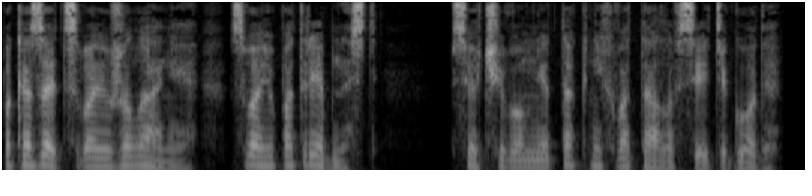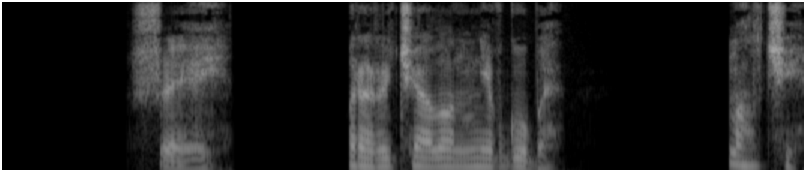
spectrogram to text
показать свое желание, свою потребность. Все, чего мне так не хватало все эти годы. «Шей!» — прорычал он мне в губы. «Молчи»,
